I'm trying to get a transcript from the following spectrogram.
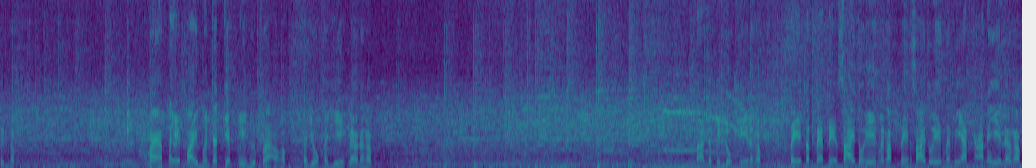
ขึ้นครับ แม่เตะไปเหมือนจะเจ็บเองหรือเปล่าครับขยโยกขยเยกแล้วนะครับ น่าจะเป็นลูกนี้นะครับ เตะตั้งแต่เตะซ้ายตัวเองแล้วครับ เตะซ้ายตัวเองนะมีอาการให้เห็นแล้วครับ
